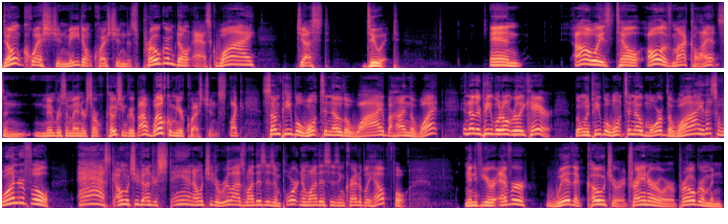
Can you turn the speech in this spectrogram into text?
Don't question me. Don't question this program. Don't ask why. Just do it. And I always tell all of my clients and members of my inner circle coaching group, I welcome your questions. Like some people want to know the why behind the what, and other people don't really care. But when people want to know more of the why, that's wonderful. Ask. I want you to understand. I want you to realize why this is important and why this is incredibly helpful. And if you're ever with a coach or a trainer or a program and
